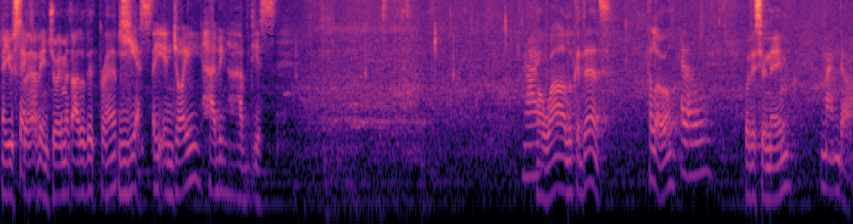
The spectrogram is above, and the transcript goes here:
And you still have enjoyment out of it, perhaps? yes I enjoy having have this Hi. Oh, wow, look at that. Hello, hello what is your name? Manda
